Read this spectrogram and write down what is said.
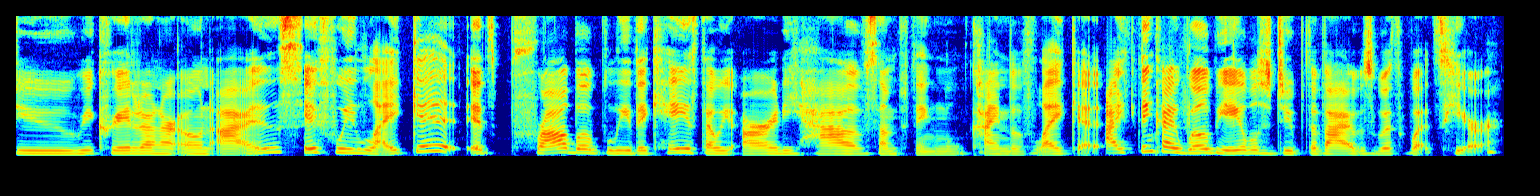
to recreate it on our own eyes, if we like it, it's probably the case that we already have something kind of like it. I think I will be able to dupe the vibes with what's here.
